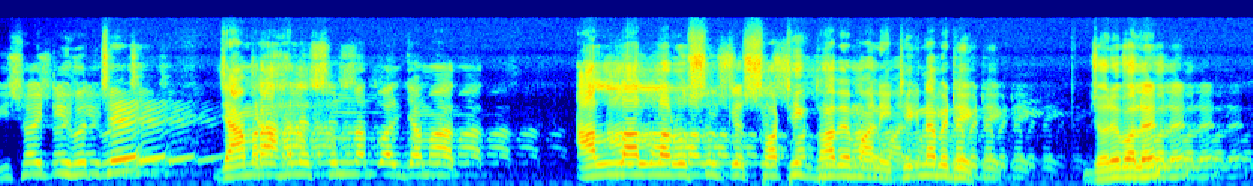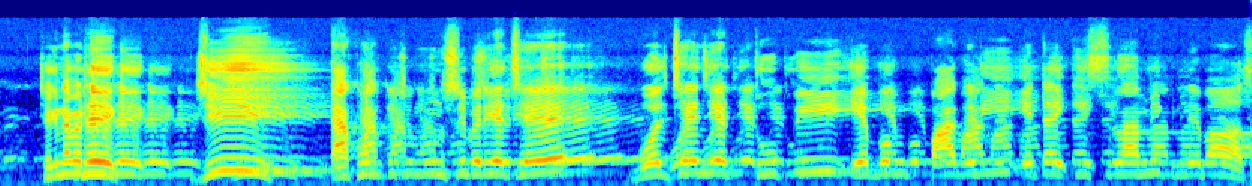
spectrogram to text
বিষয়টি হচ্ছে যে আমরা আহলে সুন্নাত ওয়াল জামাত আল্লাহ আল্লাহ রসুলকে সঠিকভাবে মানি। ঠিক না বে ঠিক জোরে বলেন। ঠিক না বে ঠিক। জি এখন কিছু মুন্সি বেরিয়েছে বলছেন যে টুপি এবং পাগড়ি এটা ইসলামিক লেবাস।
